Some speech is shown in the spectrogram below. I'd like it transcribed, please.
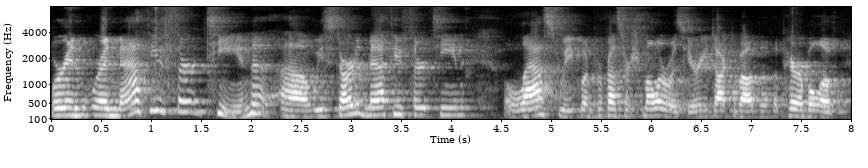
We're in, we're in Matthew 13. Uh, we started Matthew 13 last week when Professor Schmuller was here. He talked about the, the parable of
